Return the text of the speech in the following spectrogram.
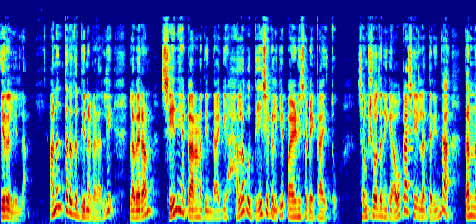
ಇರಲಿಲ್ಲ. ಅನಂತರದ ದಿನಗಳಲ್ಲಿ ಲವೆರಾನ್ ಸೇನೆಯ ಕಾರಣದಿಂದಾಗಿ ಹಲವು ದೇಶಗಳಿಗೆ ಪಯಣಿಸಬೇಕಾಯಿತು. ಸಂಶೋಧನೆಗೆ ಅವಕಾಶ ಇಲ್ಲದ್ದರಿಂದ ತನ್ನ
